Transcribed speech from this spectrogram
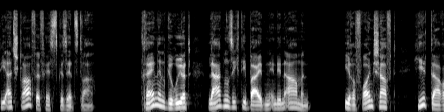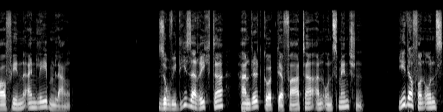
die als Strafe festgesetzt war. Tränen gerührt lagen sich die beiden in den Armen. Ihre Freundschaft hielt daraufhin ein Leben lang. So wie dieser Richter handelt Gott der Vater an uns Menschen. Jeder von uns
